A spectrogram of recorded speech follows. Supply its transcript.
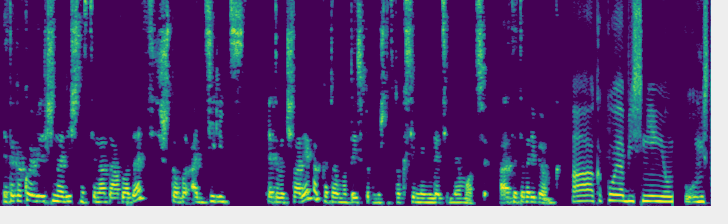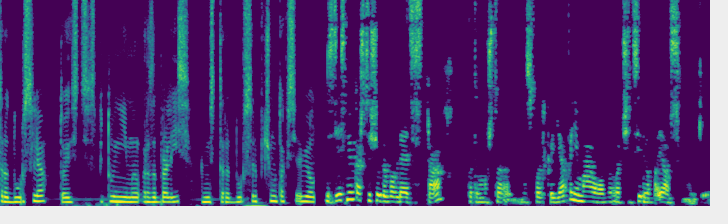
Это какой величиной личности надо обладать, чтобы отделить этого человека, к которому ты испытываешь настолько сильные негативные эмоции, от этого ребенка. А какое объяснение у мистера Дурсля? То есть с Петунией мы разобрались, а мистер Дурсель почему так себя вел? Здесь, мне кажется, еще добавляется страх, потому что, насколько я понимаю, он очень сильно боялся магии.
